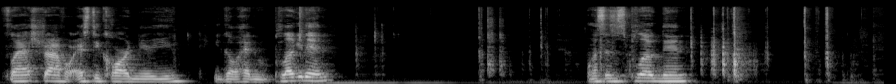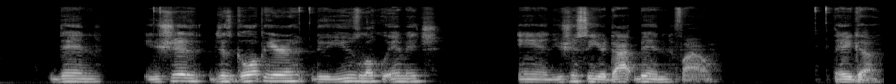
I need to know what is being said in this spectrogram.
flash drive or SD card near you. You go ahead and plug it in. Once this is plugged in, then you should just go up here, do use local image, and you should see your .bin file. There you go.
